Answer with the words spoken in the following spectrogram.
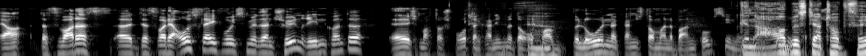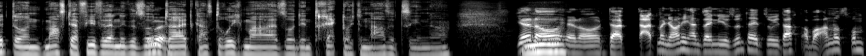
ja, das war das, äh, das war der Ausgleich, wo ich es mir dann schön reden konnte. Äh, ich mache doch Sport, dann kann ich mir doch auch mal Ja. belohnen, dann kann ich doch mal eine Bahn Koks ziehen. Das ja Genau, bist ja topfit und machst ja viel für deine Cool. Gesundheit. Kannst du ruhig mal so den Dreck durch die Nase ziehen, ja. Genau, Hm. genau. Da, da hat man ja auch nicht an seine Gesundheit so gedacht, aber andersrum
